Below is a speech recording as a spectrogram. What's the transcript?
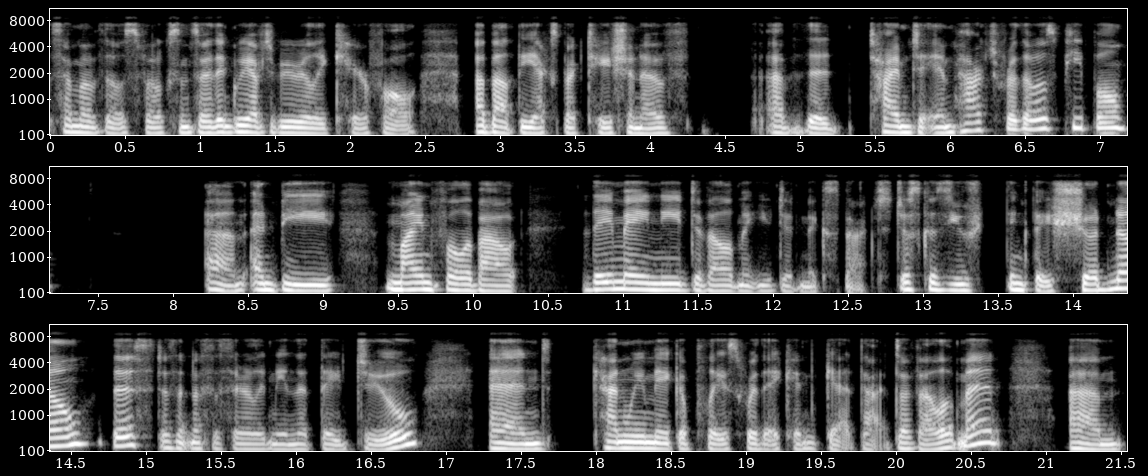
some of those folks. And so I think we have to be really careful about the expectation of of the time to impact for those people um, and be mindful about they may need development you didn't expect. Just because you think they should know this doesn't necessarily mean that they do. And can we make a place where they can get that development? Um,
